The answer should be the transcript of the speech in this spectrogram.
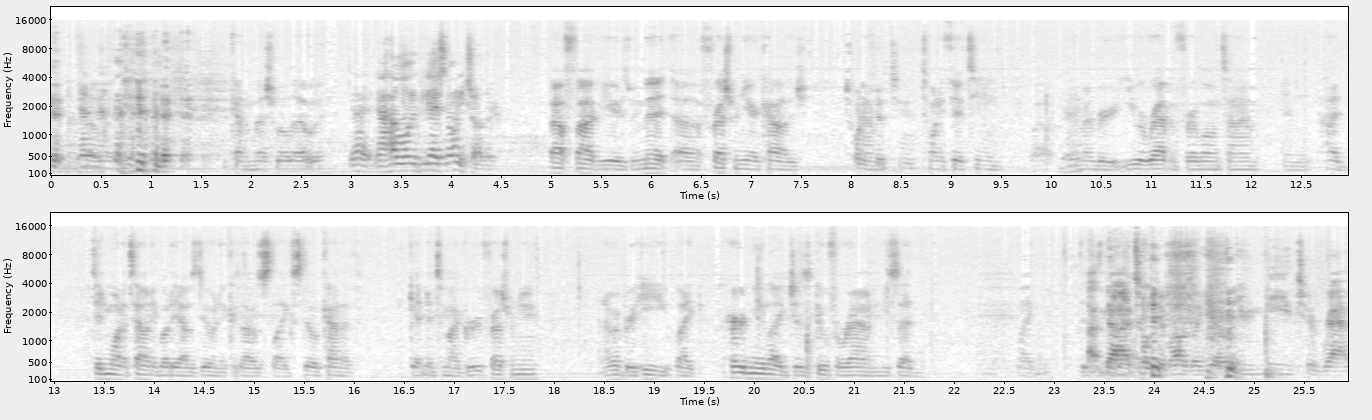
Yeah. kind of meshed well that way. Yeah. Now, how long have you guys known each other? About five years. We met uh, freshman year of college, 2015. 2015. Wow. I remember you were rapping for a long time, and I didn't want to tell anybody I was doing it because I was like still kind of getting into my groove freshman year. And I remember he like heard me like just goof around, and he said, like, this is no, I told him I was like, "Yo, you to rap."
